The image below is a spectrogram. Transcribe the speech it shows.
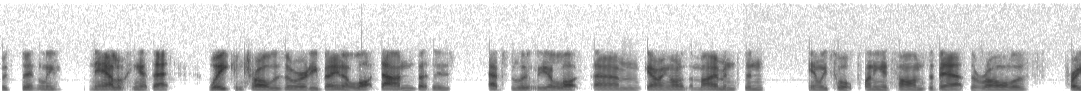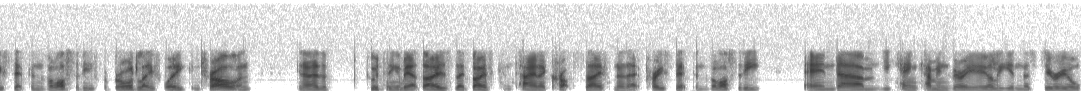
we're certainly now looking at that weed control. There's already been a lot done, but there's absolutely a lot um, going on at the moment. And you know, we talk plenty of times about the role of precept and velocity for broadleaf weed control. And you know, the good thing about those, they both contain a crop safe of that precept and velocity. And um, you can come in very early in the cereal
